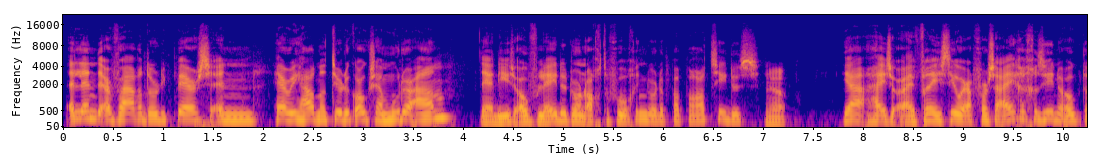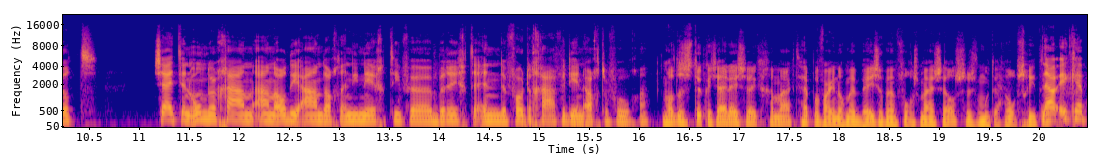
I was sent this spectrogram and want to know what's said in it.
ellende ervaren door die pers. En Harry haalt natuurlijk ook zijn moeder aan. Ja, die is overleden door een achtervolging door de paparazzi. Dus Ja. ja, hij, hij vreest heel erg voor zijn eigen gezin ook dat zij ten onder gaan aan al die aandacht en die negatieve berichten en de fotografen die hen achtervolgen. Wat is het stuk dat jij deze week gemaakt hebt of waar je nog mee bezig bent volgens mij zelfs? Dus we moeten even opschieten. Nou, ik heb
